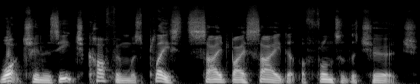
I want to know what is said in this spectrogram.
watching as each coffin was placed side by side at the front of the church.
